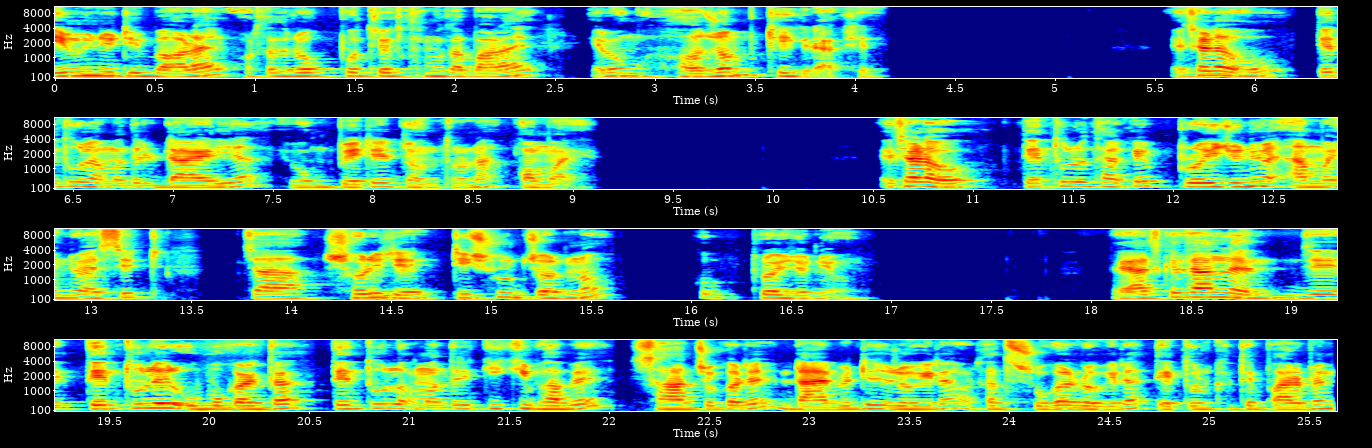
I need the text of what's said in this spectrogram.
ইমিউনিটি বাড়ায়, অর্থাৎ রোগ প্রতিরোধ ক্ষমতা বাড়ায় এবং হজম ঠিক রাখে। এছাড়াও তেঁতুল আমাদের ডায়রিয়া এবং পেটের যন্ত্রণা কমায়। এছাড়াও তেঁতুলে থাকে প্রয়োজনীয় অ্যামাইনো অ্যাসিড যা শরীরে টিস্যুর জন্য খুব প্রয়োজনীয়। তাই আজকে জানলেন যে তেঁতুলের উপকারিতা, তেঁতুল আমাদের কী কীভাবে সাহায্য করে? ডায়াবেটিস রোগীরা, অর্থাৎ সুগার রোগীরা তেঁতুল খেতে পারবেন,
